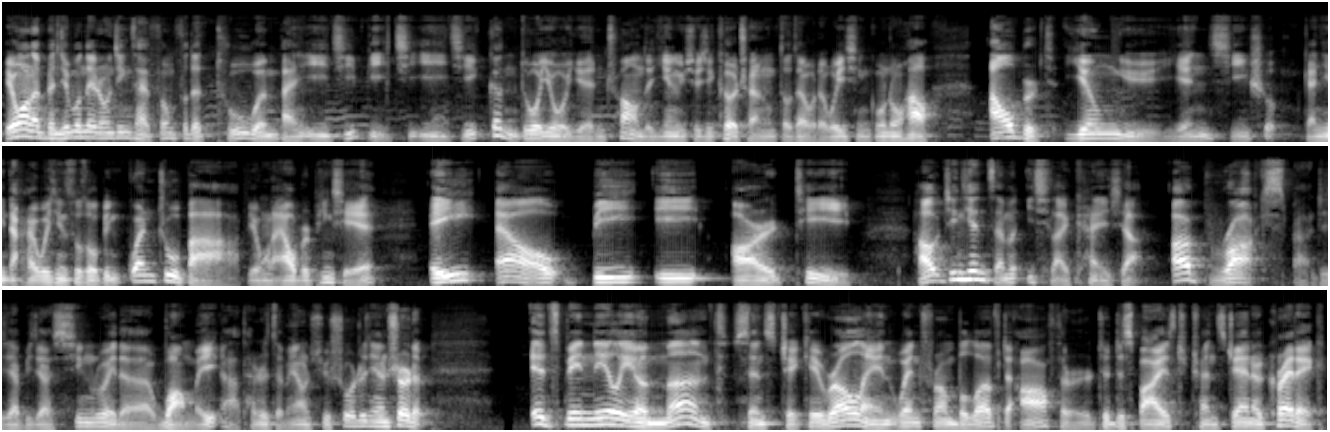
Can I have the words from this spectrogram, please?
别忘了，本节目内容精彩丰富的图文版以及笔记，以及更多有我原创的英语学习课程，都在我的微信公众号 Albert 英语研习社。赶紧打开微信搜索并关注吧！别忘了 Albert 拼写 A L B E R T。好，今天咱们一起来看一下 Up Rocks 啊，这家比较新锐的网媒啊，它是怎么样去说这件事的。It's been nearly a month since J.K. Rowling went from beloved author to despised transgender critic.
